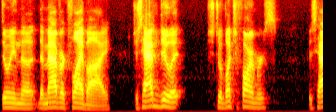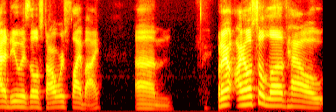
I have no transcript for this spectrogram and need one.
doing the, the Maverick flyby, just had to do it. Just to a bunch of farmers. Just had to do his little Star Wars flyby. Um, but I, I also love how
